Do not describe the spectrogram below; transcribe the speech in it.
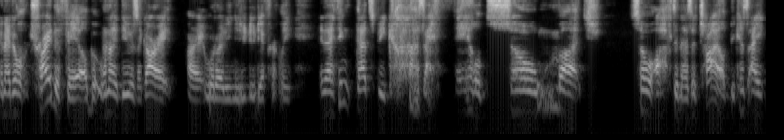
and I don't try to fail. But when I do, it's like, all right, all right. What do I need to do differently? And I think that's because I failed so much, so often as a child. Because I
